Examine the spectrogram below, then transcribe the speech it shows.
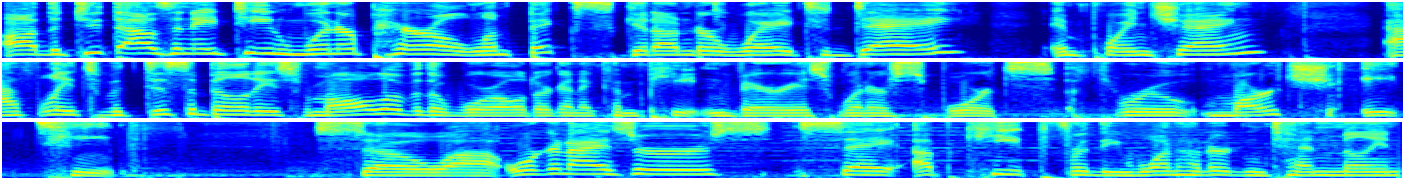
Uh, the 2018 Winter Paralympics get underway today in Pyeongchang. Athletes with disabilities from all over the world are going to compete in various winter sports through March 18th. So, uh, organizers say upkeep for the $110 million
